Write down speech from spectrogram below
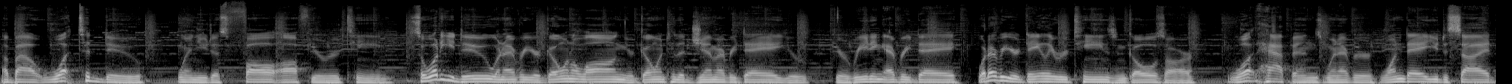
about what to do when you just fall off your routine. So, what do you do whenever you're going along, you're going to the gym every day, you're you're reading every day, whatever your daily routines and goals are? What happens whenever one day you decide,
